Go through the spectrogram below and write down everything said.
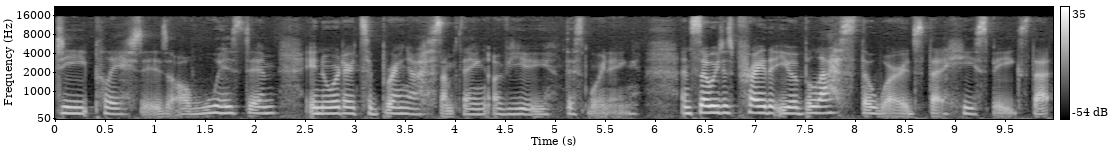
deep places of wisdom in order to bring us something of you this morning. And so we just pray that you bless the words that he speaks, that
